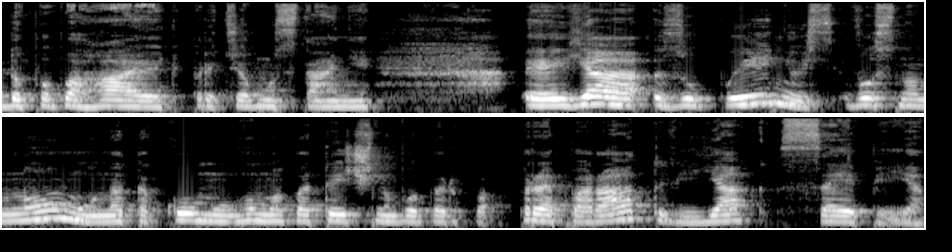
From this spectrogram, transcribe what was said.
допомагають при цьому стані. Е, Я зупинюсь в основному на такому гомеопатичному препаратові, як сепія.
